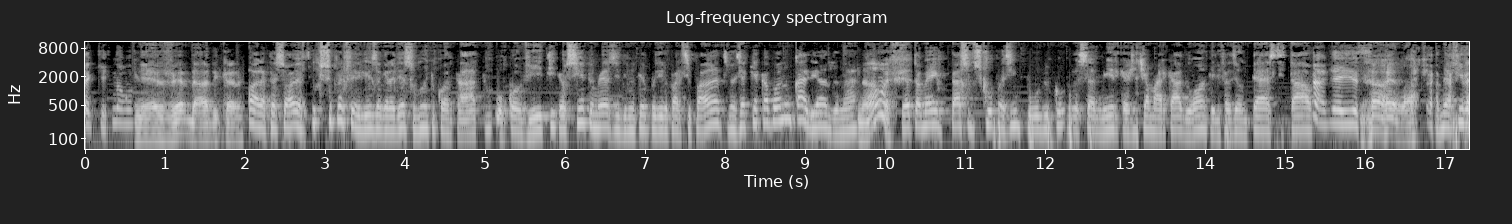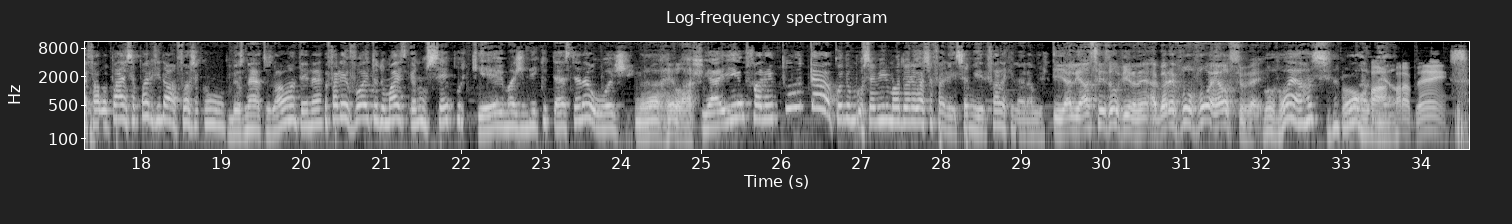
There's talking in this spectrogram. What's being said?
aqui não. É verdade, cara. Olha, pessoal, eu fico super feliz, agradeço muito o contato, o convite. Eu sinto mesmo de não ter podido participar antes, mas é que acabou não calhando, né? Não, mas Eu também peço desculpas em público pro Samir, que a gente tinha marcado ontem de fazer um teste e tal. Ah, que isso. não, relaxa. A minha filha falou, pai, você pode vir dar uma força com meus netos lá ontem, né? Eu falei, vou e tudo mais. Eu não sei porquê, eu imaginei que o teste era hoje. Não, relaxa. E aí eu falei, puta, quando o Samir mandou o negócio, eu falei, Samir, fala que não era hoje. E aliás, vocês ouviram, né? Agora é vovô Elcio, velho. Vovô Elcio. Porra, Opa, meu. parabéns.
